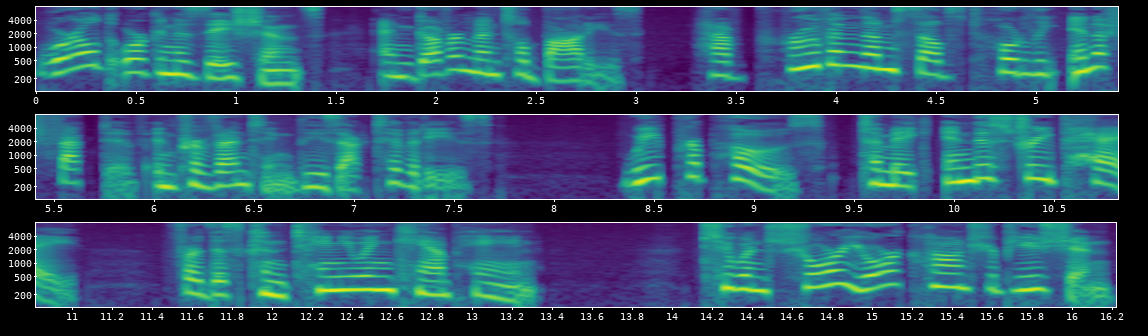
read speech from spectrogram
World organizations and governmental bodies have proven themselves totally ineffective in preventing these activities. We propose to make industry pay for this continuing campaign. To ensure your contribution,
